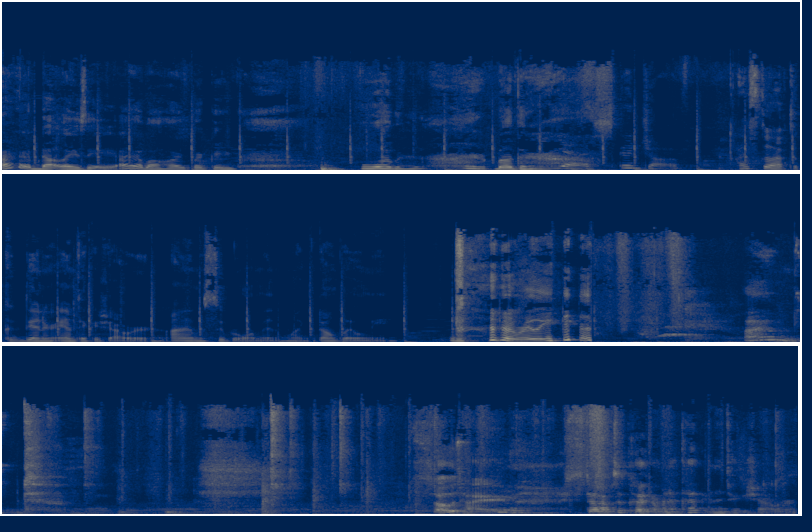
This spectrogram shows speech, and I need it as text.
I am not lazy. I am a hardworking woman, mother. Yes, good job. I still have to cook dinner and take a shower. I am a superwoman. Like, don't play with me. really? I'm so tired. I still have to cook. I'm gonna cook and then take a shower.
